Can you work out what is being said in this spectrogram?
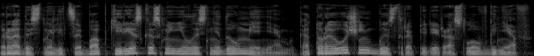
Радость на лице бабки резко сменилась недоумением, которое очень быстро переросло в гнев.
